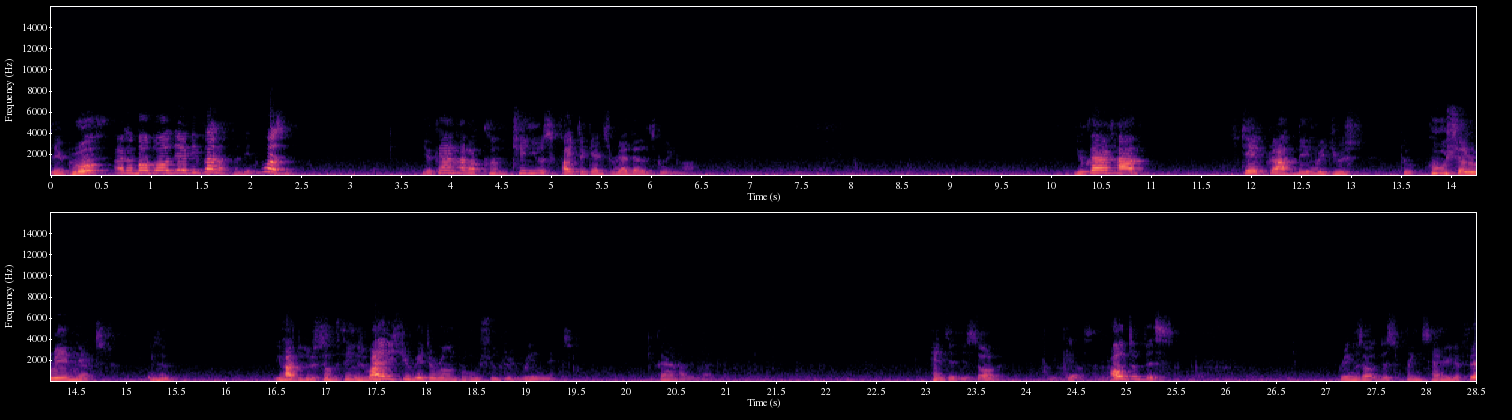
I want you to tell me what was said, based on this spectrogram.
their growth, and above all their development. It wasn't. You can't have a continuous fight against rebels going on. You can't have statecraft being reduced to who shall reign next. You have to do some things while you wait around for who should reign next. You can't have it that way. Hence the disorder, the chaos. Out of this brings out this Prince Henry V.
